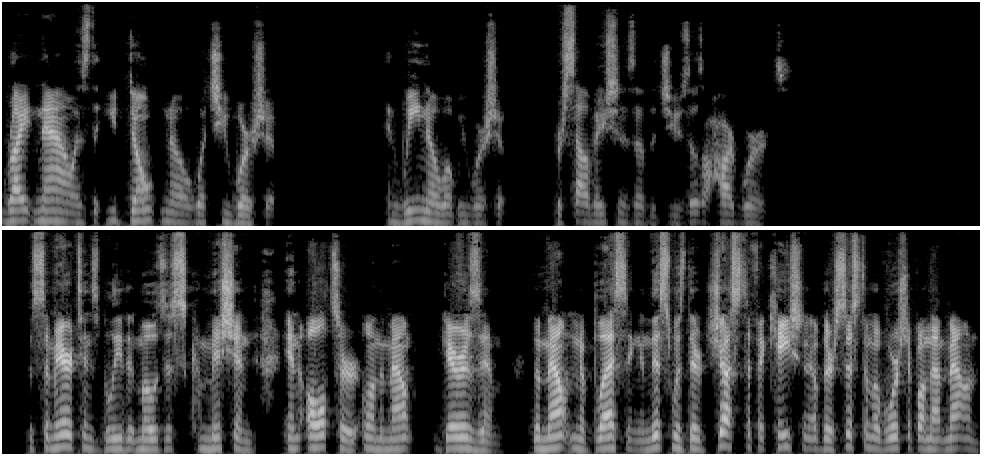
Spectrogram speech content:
right now is that you don't know what you worship. And we know what we worship, for salvation is of the Jews. Those are hard words. The Samaritans believed that Moses commissioned an altar on the Mount Gerizim, the mountain of blessing, and this was their justification of their system of worship on that mountain.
